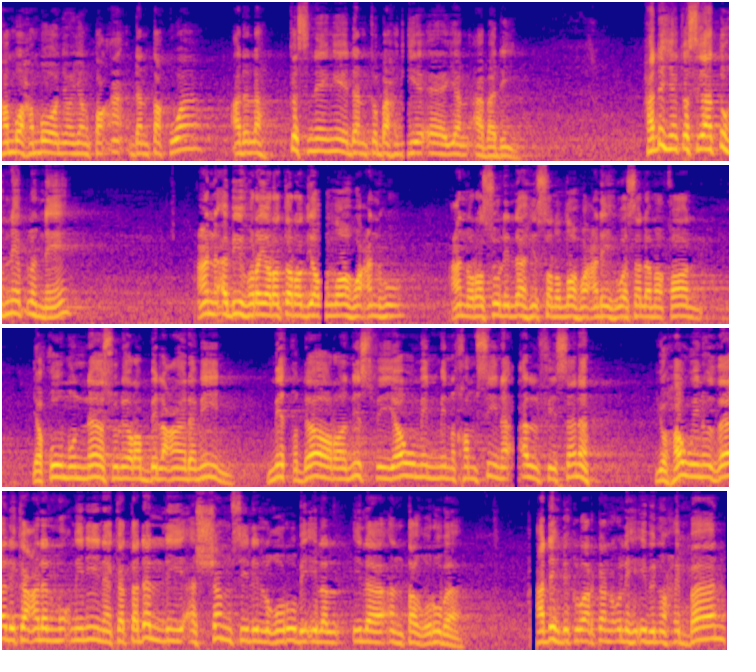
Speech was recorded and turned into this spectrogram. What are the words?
hamba-hambanya yang taat dan takwa adalah kesenangan dan kebahagiaan yang abadi. Hadis yang ke-100 ni An Abi Hurairah radhiyallahu anhu an Rasulullah sallallahu alaihi wasallam qala yaqumu an-nasu li rabbil alamin miqdar nisfi yawmin min 50 alf sanah yuhawwinu dhalika 'ala al-mu'minina katadalli asy-syamsi lil-ghurubi ila ila an taghruba. Hadis dikeluarkan oleh Ibnu Hibban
